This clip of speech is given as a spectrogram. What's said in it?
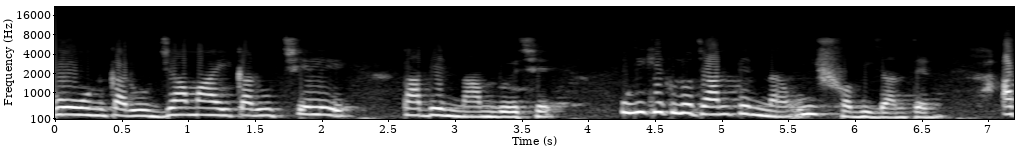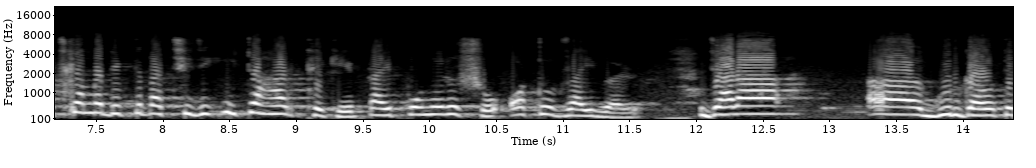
বোন, কারুর জামাই, কারুর ছেলে, তাদের নাম রয়েছে। উনি কি এগুলো জানতেন না? উনি সবই জানতেন। আজকে আমরা দেখতে পাচ্ছি যে ইটাহার থেকে প্রায় পনেরোশো অটো ড্রাইভার যারা গুরগাঁওতে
